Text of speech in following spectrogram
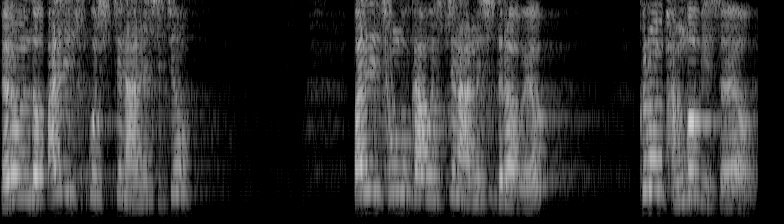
여러분도 빨리 죽고 싶진 않으시죠? 빨리 천국 가고 싶진 않으시더라고요? 그런 방법이 있어요.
